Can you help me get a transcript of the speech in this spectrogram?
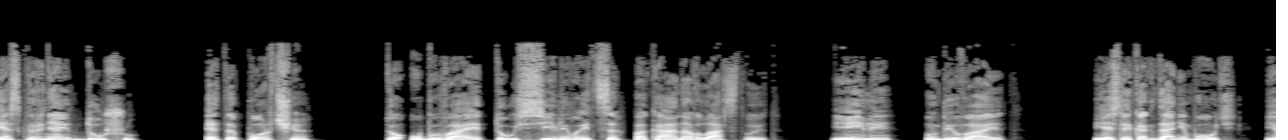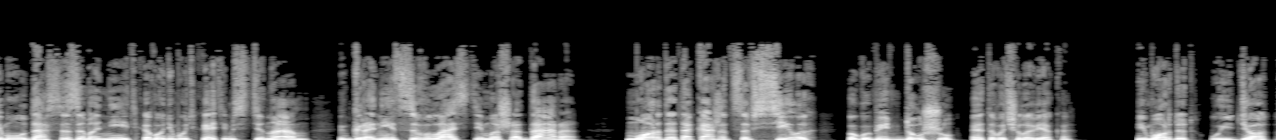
и оскверняют душу. Эта порча то убывает, то усиливается, пока она властвует, или убивает. Если когда-нибудь ему удастся заманить кого-нибудь к этим стенам, к границе власти Машадара, Мордет окажется в силах погубить душу этого человека. И Мордет уйдет,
